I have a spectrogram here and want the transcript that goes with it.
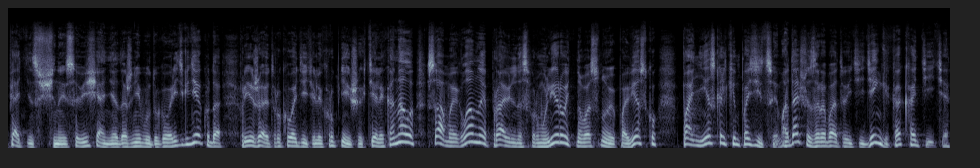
пятничные совещания, я даже не буду говорить где, куда приезжают руководители крупнейших телеканалов. Самое главное правильно сформулировать новостную повестку по нескольким позициям. А дальше зарабатывайте деньги, как хотите.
